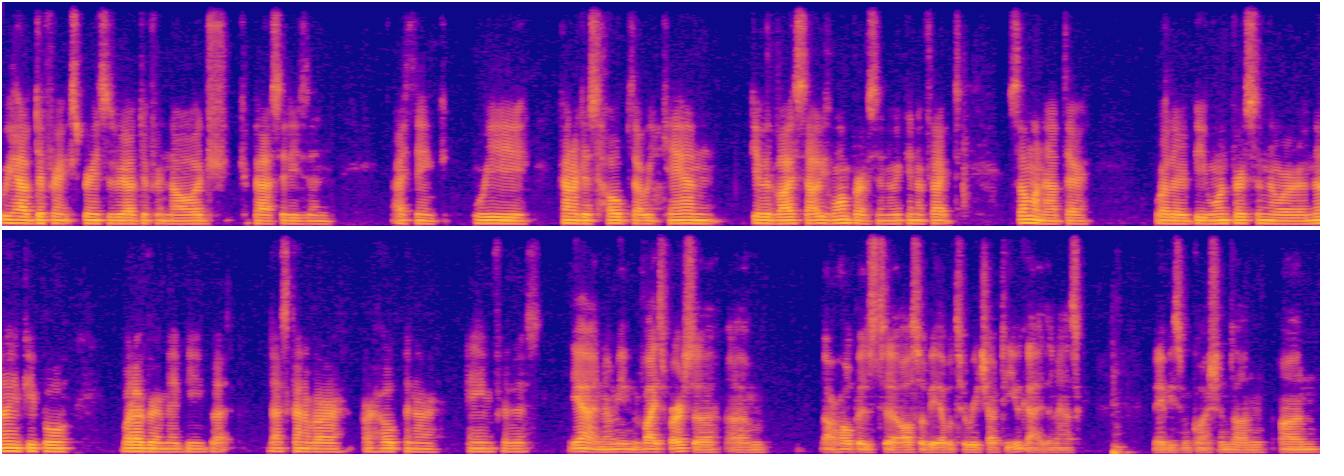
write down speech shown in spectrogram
we have different experiences we have different knowledge capacities and i think we kind of just hope that we can give advice to at least one person we can affect someone out there whether it be one person or a million people whatever it may be but that's kind of our our hope and our aim for this Yeah, and I mean vice versa. Um, our hope is to also be able to reach out to you guys and ask maybe some questions on on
